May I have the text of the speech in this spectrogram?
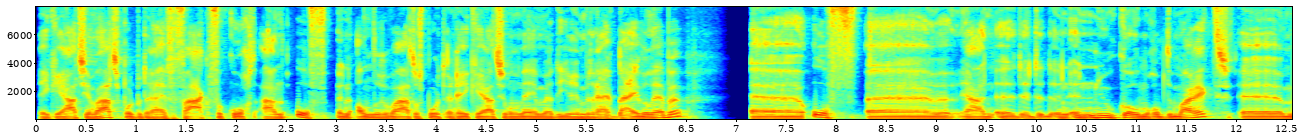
recreatie- en watersportbedrijven vaak verkocht aan of een andere watersport- en recreatieondernemer die er een bedrijf bij wil hebben. Eh, of eh, ja, de- een, nieuwkomer op de markt. Ehm,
